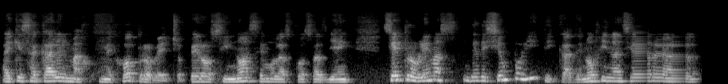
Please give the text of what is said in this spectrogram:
Hay que sacar el mejor provecho, pero si no hacemos las cosas bien, si hay problemas de decisión política, de no financiar al,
